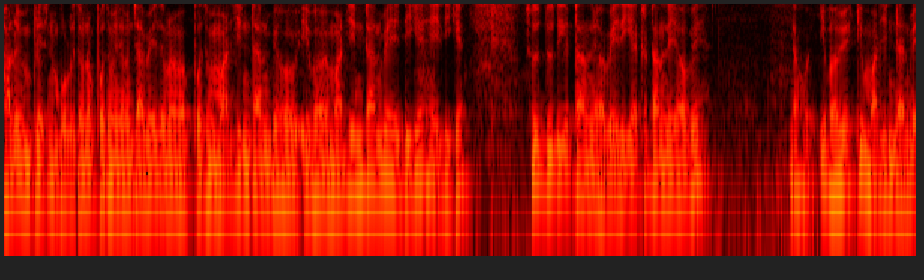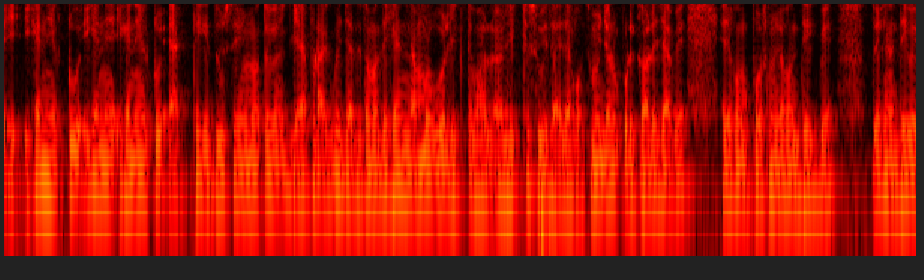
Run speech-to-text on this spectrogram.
ভালো ইমপ্রেশন পড়বে। তোমরা প্রথমে যখন যাবে, তোমরা প্রথমে মার্জিন টানবে, এভাবে এভাবে মার্জিন টানবে এদিকে, এইদিকে। শুধু দুদিকে টানলে হবে, এদিকে একটা টানলেই হবে। দেখো, এভাবে একটি মার্জিন টানবে। এখানে একটু, এখানে এখানে একটু এক থেকে দু সেমির মতো গ্যাপ রাখবে যাতে তোমাদের এখানে নাম্বারগুলো লিখতে ভালো, লিখতে সুবিধা হয়। দেখো, তুমি যখন পরীক্ষা হলে যাবে, এরকম প্রশ্ন যখন দেখবে, তো এখানে দেখবে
